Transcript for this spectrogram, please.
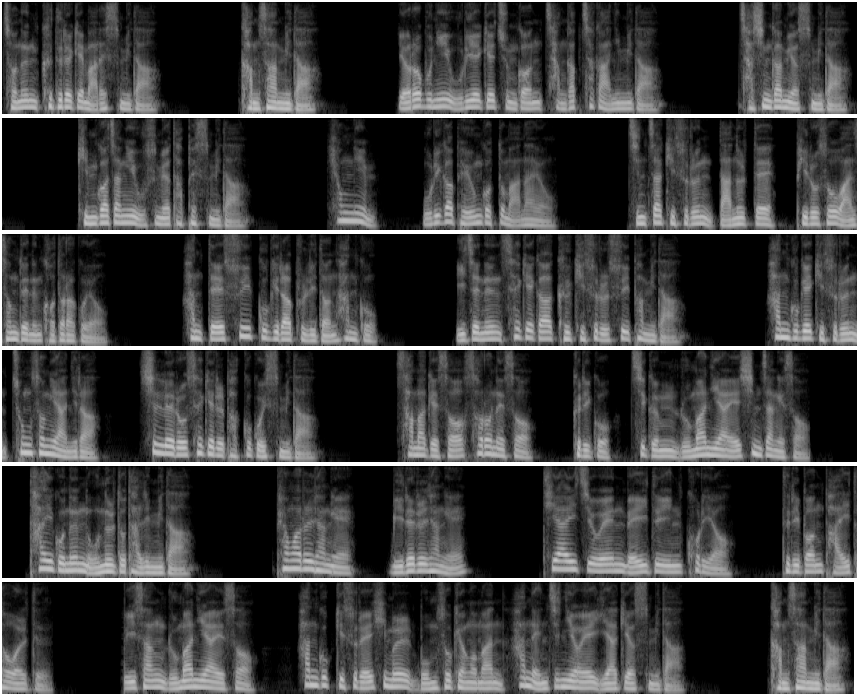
저는 그들에게 말했습니다. 감사합니다. 여러분이 우리에게 준 건 장갑차가 아닙니다. 자신감이었습니다. 김 과장이 웃으며 답했습니다. 형님, 우리가 배운 것도 많아요. 진짜 기술은 나눌 때 비로소 완성되는 거더라고요. 한때 수입국이라 불리던 한국. 이제는 세계가 그 기술을 수입합니다. 한국의 기술은 총성이 아니라 신뢰로 세계를 바꾸고 있습니다. 사막에서 설원에서 그리고 지금 루마니아의 심장에서 타이고는 오늘도 달립니다. 평화를 향해 미래를 향해 TIGON 메이드 인 코리어 드리번 바이 더 월드 이상 루마니아에서 한국 기술의 힘을 몸소 경험한 한 엔지니어의 이야기였습니다. 감사합니다.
